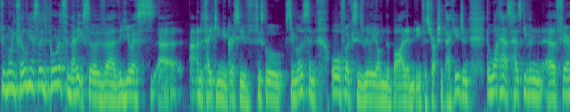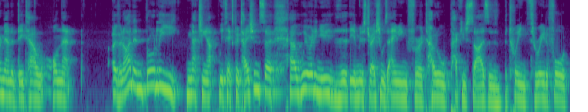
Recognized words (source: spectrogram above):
Good morning, Phil. Yes, those broader thematics of uh, the US uh, undertaking aggressive fiscal stimulus and all focus is really on the Biden infrastructure package. And the White House has given a fair amount of detail on that overnight and broadly matching up with expectations. So uh, we already knew that the administration was aiming for a total package size of between three to four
